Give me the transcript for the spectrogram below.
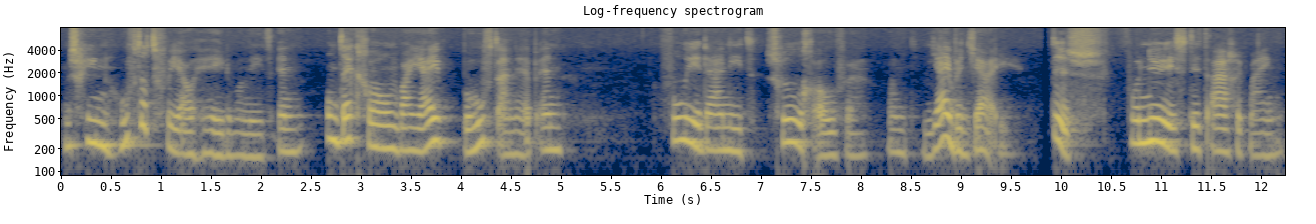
misschien hoeft dat voor jou helemaal niet. En ontdek gewoon waar jij behoefte aan hebt en voel je daar niet schuldig over, want jij bent jij. Dus voor nu is dit eigenlijk mijn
